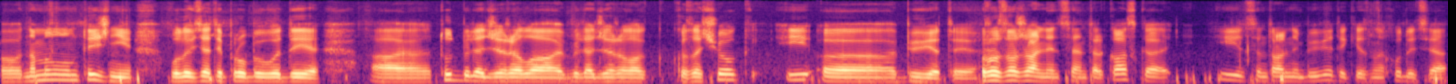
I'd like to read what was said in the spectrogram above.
На минулому тижні були взяті проби води тут біля джерела, біля джерела Козачок і е, бювети. Розважальний центр Каска і центральний бювет, який знаходиться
